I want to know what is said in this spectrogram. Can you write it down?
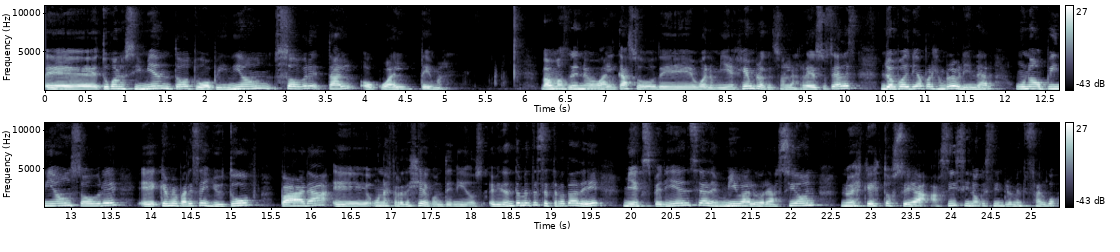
eh, tu, conocimiento, tu opinión sobre tal o cual tema. Vamos de nuevo al caso de, bueno, mi ejemplo que son las redes sociales. Yo podría, por ejemplo, brindar una opinión sobre eh, qué me parece YouTube para eh, una estrategia de contenidos. Evidentemente se trata de mi experiencia, de mi valoración, no es que esto sea así, sino que simplemente es algo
